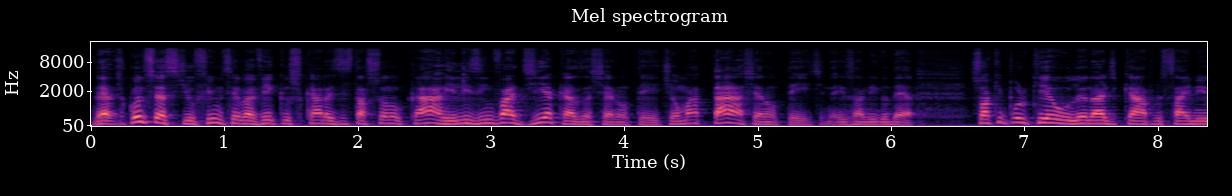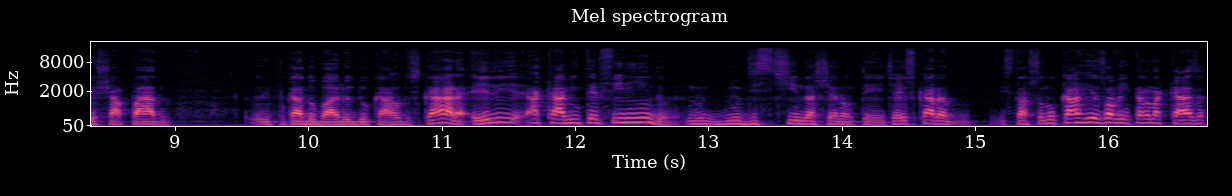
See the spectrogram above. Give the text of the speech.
Né? Quando você assistir o filme, você vai ver que os caras estacionam o carro e eles invadiam a casa da Sharon Tate, iam matar a Sharon Tate, né? E os amigos dela. Só que porque o Leonardo DiCaprio sai meio chapado por causa do barulho do carro dos caras, ele acaba interferindo no, no, destino da Sharon Tate. Aí os caras estacionam o carro e resolvem entrar na casa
